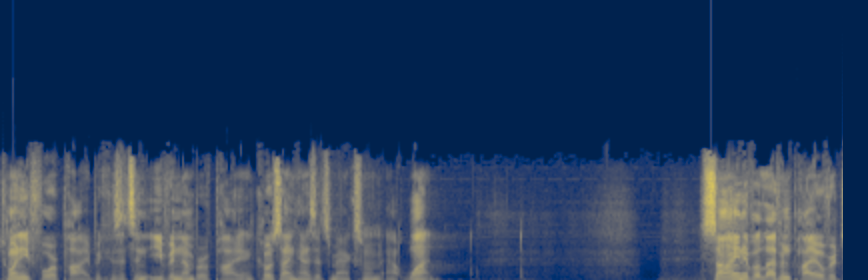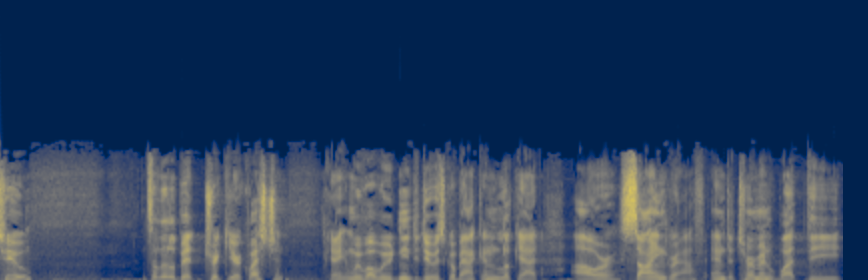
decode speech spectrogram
24 pi because it's an even number of pi, and cosine has its maximum at 1. Sine of 11 pi over 2, it's a little bit trickier question. Okay, and we, what we would need to do is go back and look at our sine graph and determine what the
